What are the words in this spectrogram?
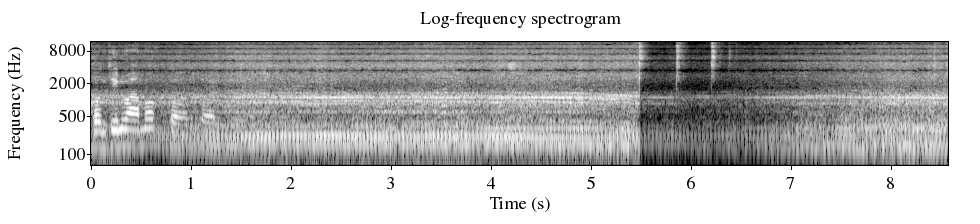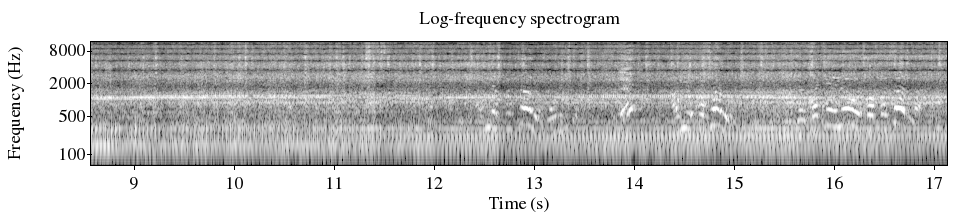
continuamos con, con ¿Eh? Había pasado. La saqué de nuevo para pasarla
